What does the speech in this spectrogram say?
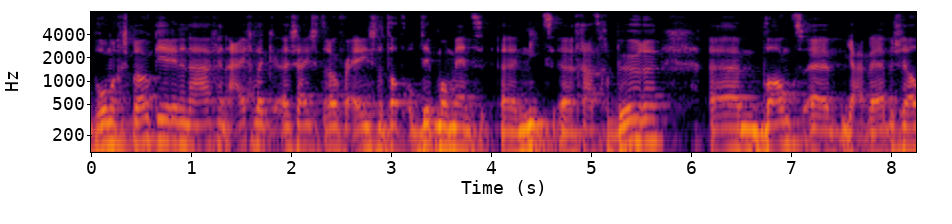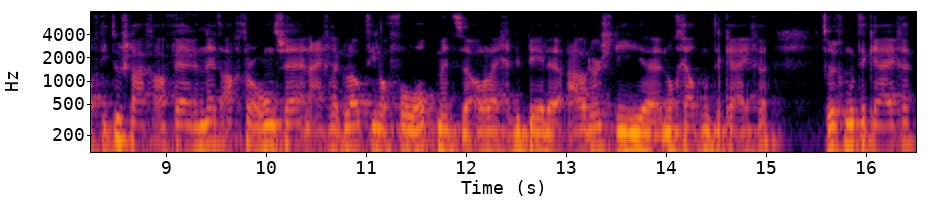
bronnen gesproken hier in Den Haag. En eigenlijk uh, zijn ze het erover eens dat dat op dit moment uh, niet gaat gebeuren. Um, want ja, we hebben zelf die toeslagenaffaire net achter ons. Hè, en eigenlijk loopt die nog volop met allerlei gedupeerde ouders die nog geld moeten krijgen terug moeten krijgen.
